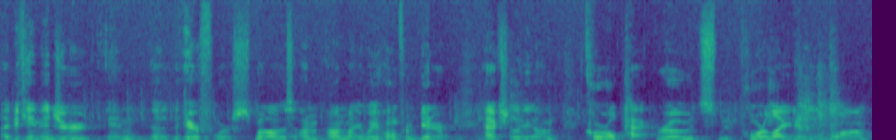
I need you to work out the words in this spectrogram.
I became injured in uh, the Air Force while I was on, on my way home from dinner, actually, on coral-packed roads with poor lighting in Guam.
